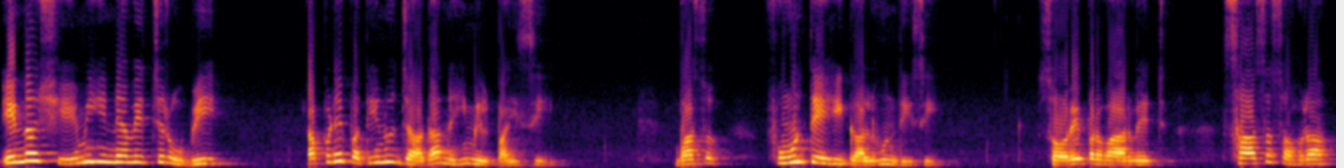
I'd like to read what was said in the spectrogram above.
ਇਹਨਾਂ 6 ਮਹੀਨਿਆਂ ਵਿੱਚ ਰੂਬੀ ਆਪਣੇ ਪਤੀ ਨੂੰ ਜ਼ਿਆਦਾ ਨਹੀਂ ਮਿਲ ਪਾਈ ਸੀ। ਬਸ ਫੋਨ ਤੇ ਹੀ ਗੱਲ ਹੁੰਦੀ ਸੀ। ਸਹੁਰੇ ਪਰਿਵਾਰ ਵਿੱਚ ਸੱਸ, ਸਹੁਰਾ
